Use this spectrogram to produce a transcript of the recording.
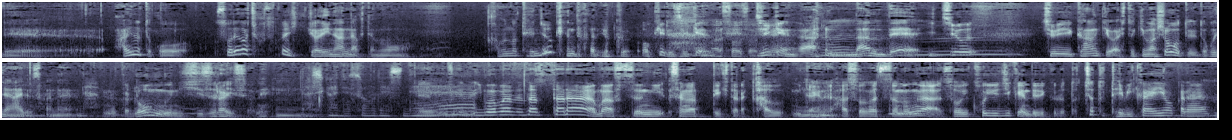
で、ああいうのってこう、それが直接の引き金にならなくても、株の天井圏とかでよく起きる事件、ね、事件があるなんで、一応、注意喚起はしときましょうというところじゃないですかね、なんかロングにしづらいですよね、うん、確かにそうですね、今までだったら、まあ、普通に下がってきたら買うみたいな発想になってたのが、うん、そういうこういう事件出てくるとちょっと手控えようかなって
